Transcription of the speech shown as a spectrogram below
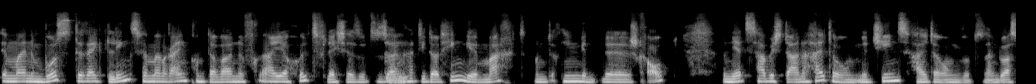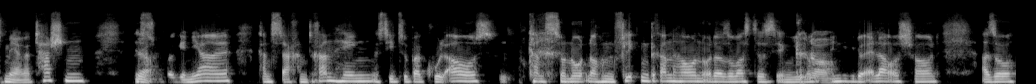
in meinem Bus direkt links, wenn man reinkommt, da war eine freie Holzfläche sozusagen, mhm. hat die dort hingemacht und hingeschraubt. Und jetzt habe ich da eine Halterung, eine Jeans-Halterung sozusagen. Du hast mehrere Taschen, ist ja. super genial, kannst Sachen dranhängen, es sieht super cool aus, kannst zur Not noch einen Flicken dranhauen oder sowas, dass es irgendwie genau. noch individueller ausschaut. Also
